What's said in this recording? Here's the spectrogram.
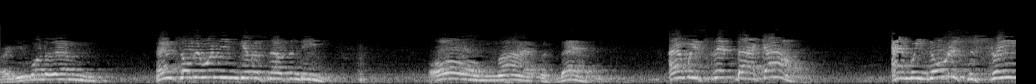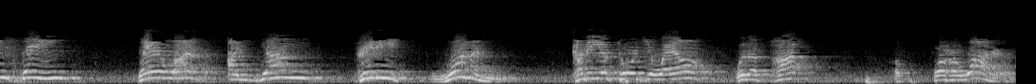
Are you one of them? And so they wouldn't even give us nothing to eat. Oh my, it was bad. And we slipped back out. And we noticed a strange thing. There was a young, pretty woman coming up towards the well with a pot of, for her water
